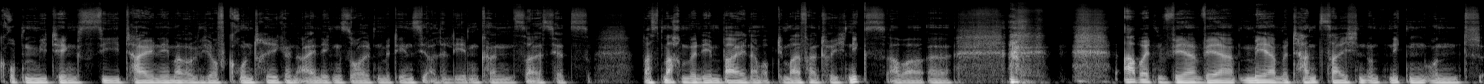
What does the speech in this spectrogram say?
Gruppenmeetings die Teilnehmer irgendwie auf Grundregeln einigen sollten, mit denen sie alle leben können. Sei es jetzt, was machen wir nebenbei? Im Optimalfall natürlich nichts, aber äh, arbeiten wir, wir mehr mit Handzeichen und Nicken und,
